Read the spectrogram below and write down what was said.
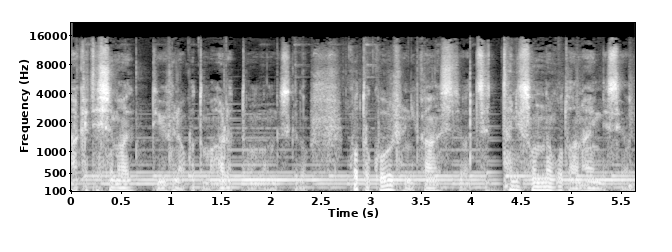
負けてしまうっていうふうなこともあると思うんですけどことゴルフに関しては絶対にそんなことはないんですよね。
